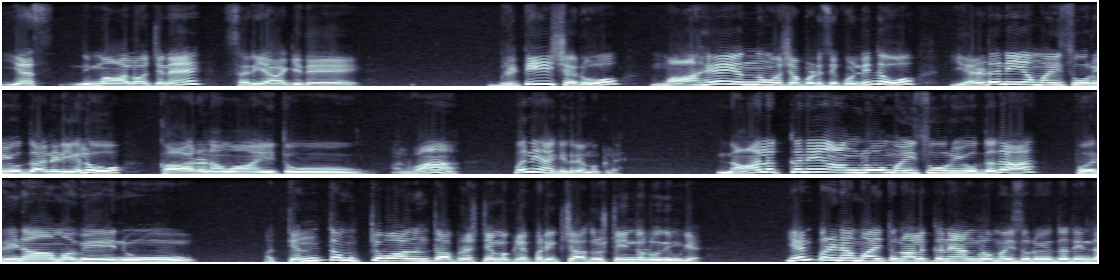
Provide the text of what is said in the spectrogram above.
ಎಸ್, ನಿಮ್ಮ ಆಲೋಚನೆ ಸರಿಯಾಗಿದೆ. ಬ್ರಿಟಿಷರು ಮಾಹೆಯನ್ನು ವಶಪಡಿಸಿಕೊಂಡಿದ್ದು ಎರಡನೆಯ ಮೈಸೂರು ಯುದ್ಧ ನಡೆಯಲು ಕಾರಣವಾಯಿತು. ಅಲ್ವಾ? ಬನ್ನಿ ಆಗಿದ್ರೆ ಮಕ್ಕಳೇ. ನಾಲ್ಕನೇ ಆಂಗ್ಲೋ ಮೈಸೂರು ಯುದ್ಧದ ಪರಿಣಾಮವೇನು? ಅತ್ಯಂತ ಮುಖ್ಯವಾದಂಥ ಪ್ರಶ್ನೆ ಮಕ್ಕಳೇ, ಪರೀಕ್ಷಾ ದೃಷ್ಟಿಯಿಂದಲೂ ನಿಮಗೆ. ಏನು ಪರಿಣಾಮ ಆಯಿತು ನಾಲ್ಕನೇ ಆಂಗ್ಲೋ ಮೈಸೂರು ಯುದ್ಧದಿಂದ?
